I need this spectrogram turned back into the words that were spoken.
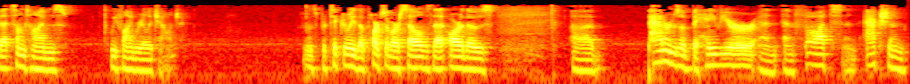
that sometimes we find really challenging. It's particularly the parts of ourselves that are those uh, patterns of behavior and, and thought and action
